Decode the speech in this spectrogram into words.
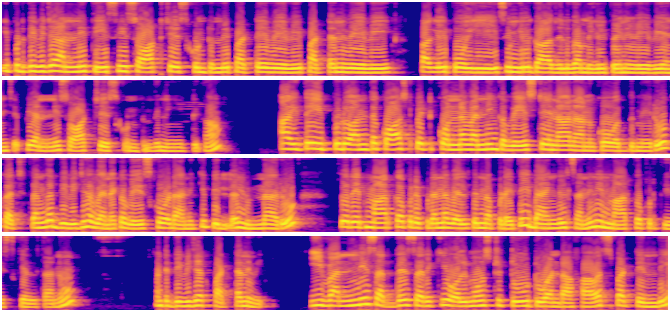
ఇప్పుడు దివిజ అన్ని తీసి సార్ట్ చేసుకుంటుంది. పట్టేవేవి పట్టనివేవి పగిలిపోయి సింగిల్ గాజులుగా మిగిలిపోయినవేవి అని చెప్పి అన్ని సార్ట్ చేసుకుంటుంది నీట్గా అయితే ఇప్పుడు అంత కాస్ట్ పెట్టి కొన్నవన్నీ ఇంకా వేస్టేనా అని అనుకోవద్దు మీరు. ఖచ్చితంగా దివిజ వెనక వేసుకోవడానికి పిల్లలు ఉన్నారు సో రేపు మార్కాపూర్ ఎప్పుడైనా వెళ్తున్నప్పుడైతే ఈ బ్యాంగిల్స్ అన్ని నేను మార్కాపూర్ తీసుకెళ్తాను. అంటే దివిజకు పట్టనివి. ఇవన్నీ సర్దేసరికి almost two two and half hours పట్టింది.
